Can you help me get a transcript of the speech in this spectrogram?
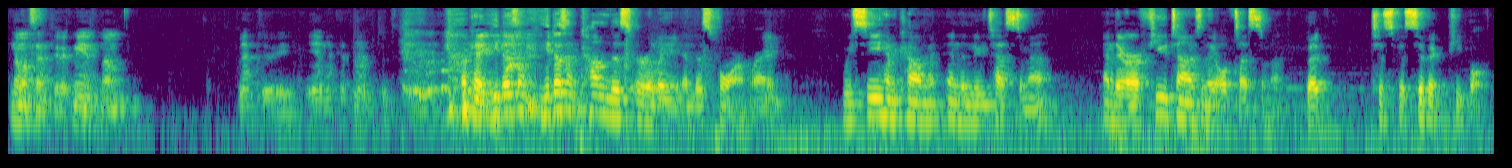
Nem a Szentlélek, miért nem? Mert ő ilyeneket nem tud. Okay, he doesn't he doesn't come this early in this form, right? We see him come in the New Testament, and there are a few times in the Old Testament, but to specific people.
